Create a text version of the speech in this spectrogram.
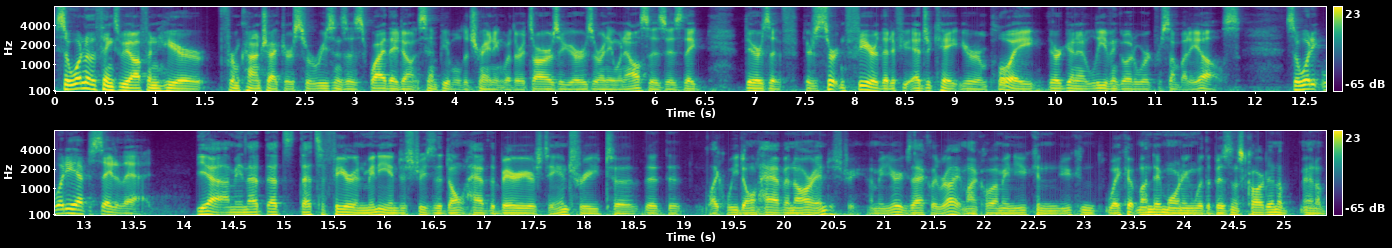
So one of the things we often hear from contractors for reasons as why they don't send people to training, whether it's ours or yours or anyone else's, is they there's a there's a certain fear that if you educate your employee, they're going to leave and go to work for somebody else. So what do, what do you have to say to that? Yeah, I mean that that's that's a fear in many industries that don't have the barriers to entry to that, that like we don't have in our industry. I mean, you're exactly right, Michael. I mean, you can you can wake up Monday morning with a business card and a and a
